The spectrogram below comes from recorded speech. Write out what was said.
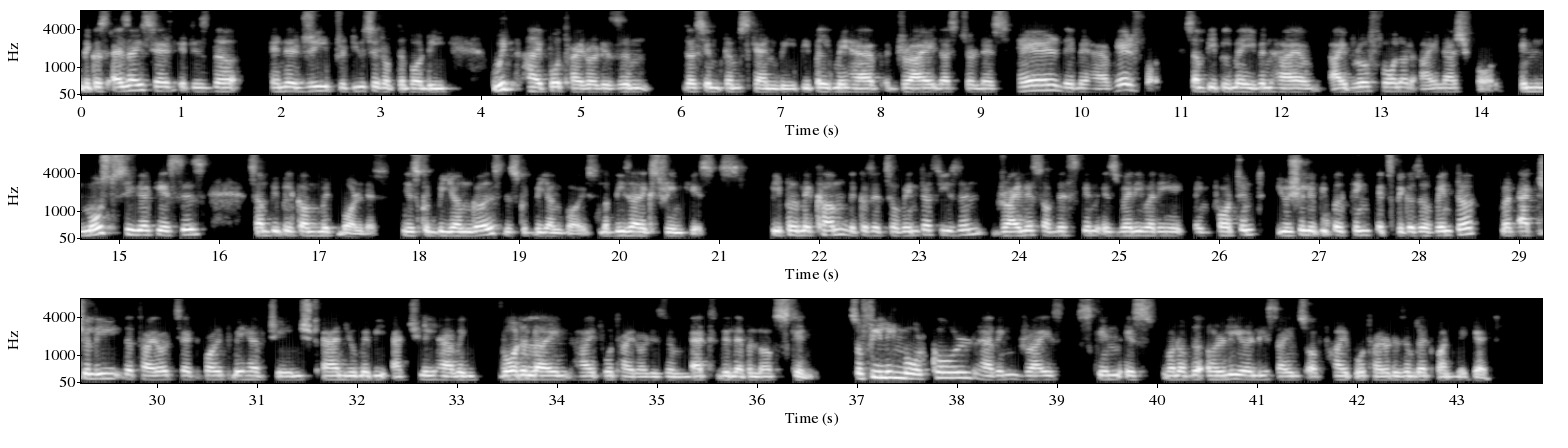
because, as I said, it is the energy producer of the body. With hypothyroidism, the symptoms can be people may have dry, lusterless hair, they may have hair fall some people may even have eyebrow fall or eyelash fall. In most severe cases, some people come with baldness. This could be young girls, this could be young boys, but these are extreme cases. People may come because it's a winter season. Dryness of the skin is very, very important. Usually, people think it's because of winter, but actually, the thyroid set point may have changed, and you may be actually having borderline hypothyroidism at the level of skin. So, feeling more cold, having dry skin is one of the early, early signs of hypothyroidism that one may get.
